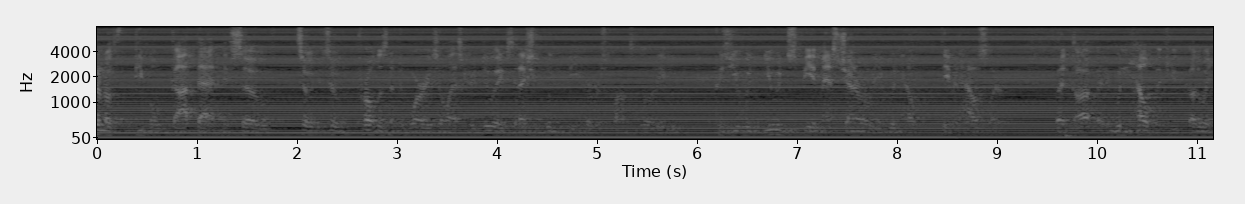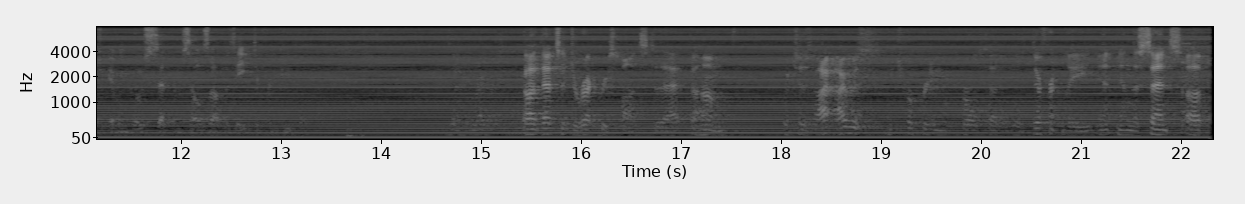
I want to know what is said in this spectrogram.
just don't know if people got that. and so, so so Pearl doesn't have to worry we're doing, because it actually wouldn't be her responsibility, because you would you would just be a mass general. You wouldn't help David Haussler, but uh, it wouldn't help if you otherwise everyone goes set themselves up as eight different people. Uh, that's a direct response to that, um, which is, I, I was interpreting what Pearl a little differently in, in the sense of.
